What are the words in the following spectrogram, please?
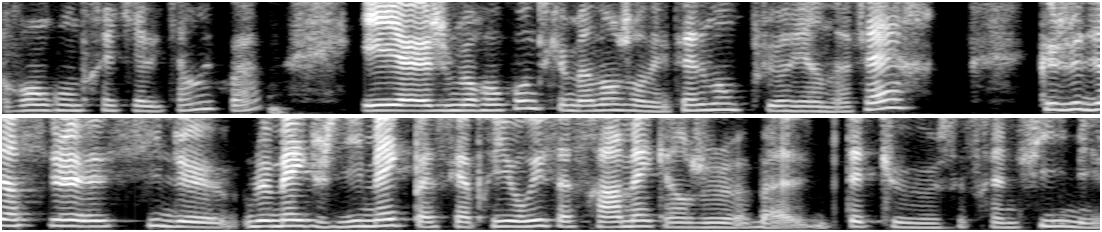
rencontrer quelqu'un, quoi? Et je me rends compte que maintenant j'en ai tellement plus rien à faire que je veux dire, si le, si le, le mec, je dis mec parce qu'a priori ça sera un mec, hein, je, bah, peut-être que ça serait une fille, mais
